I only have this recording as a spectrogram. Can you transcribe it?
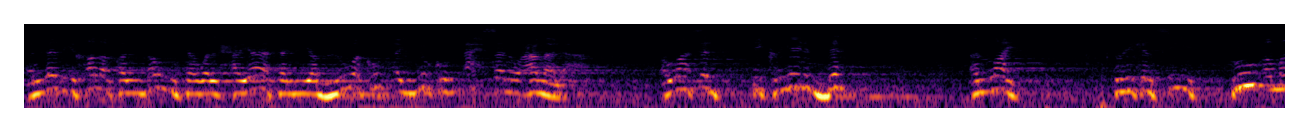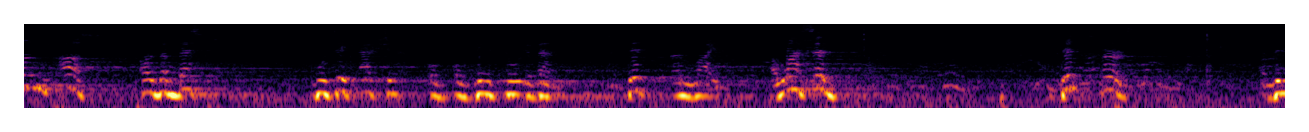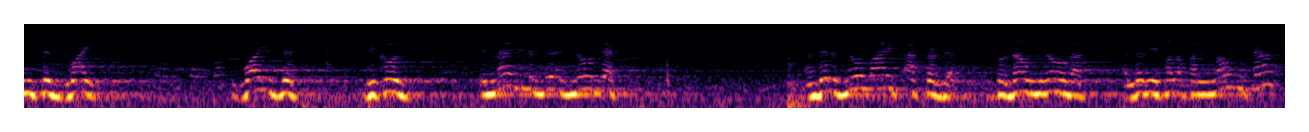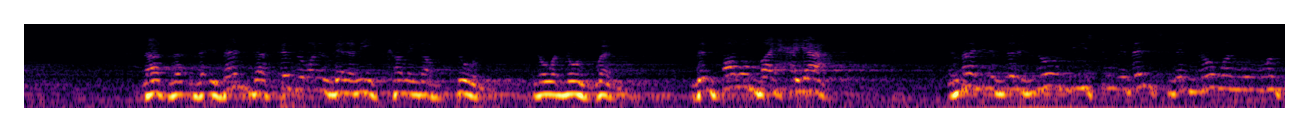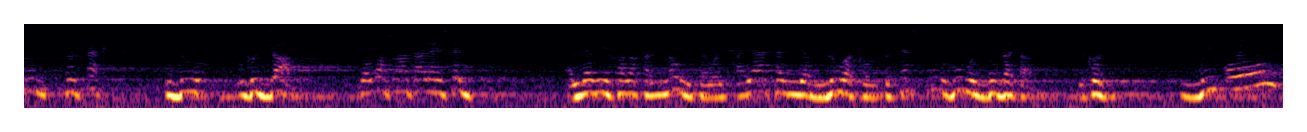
الذي خلق الموت والحياة ليبلوكم أيكم أحسن عملا Allah said He created death and life so He can see who amongst us are the best who take action of, of these two events death and life Allah said death first and then He said life why is this? Because imagine if there is no death and there is no life after death. So now we know that الذي خلق الموت that the, the event that everyone is going to meet coming up soon. No one knows when. Then followed by haya. Imagine if there is no these two events, then no one will want to perfect, to do a good job. So Allah subhanahu wa ta'ala said, الذي خلق الموت والحياة ليبلوكم to test you who will do better because we all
